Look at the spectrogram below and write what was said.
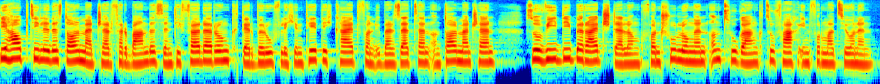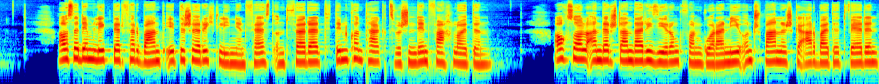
Die Hauptziele des Dolmetscherverbandes sind die Förderung der beruflichen Tätigkeit von Übersetzern und Dolmetschern sowie die Bereitstellung von Schulungen und Zugang zu Fachinformationen. Außerdem legt der Verband ethische Richtlinien fest und fördert den Kontakt zwischen den Fachleuten. Auch soll an der Standardisierung von Guarani und Spanisch gearbeitet werden,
